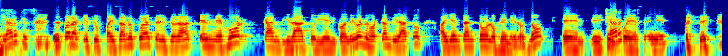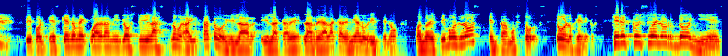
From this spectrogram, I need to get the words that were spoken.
claro que sí. es para que sus paisanos puedan seleccionar el mejor candidato. Y cuando digo el mejor candidato, ahí entran todos los géneros, ¿no? Eh, y, claro. pues, eh, sí, porque es que no me cuadra a mí los, las, no, ahí está todo. Y la, y la, la Real Academia lo dice, ¿no? Cuando decimos los, entramos todos, todos los géneros. ¿Quién es Consuelo Ordóñez?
